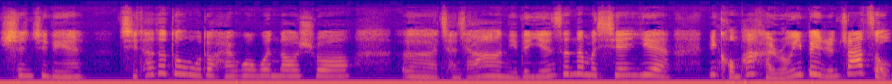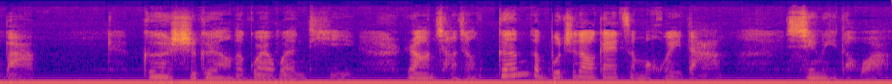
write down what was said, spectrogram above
甚至连其他的动物都还会问到说：“呃，强强，你的颜色那么鲜艳，你恐怕很容易被人抓走吧？”各式各样的怪问题，让强强根本不知道该怎么回答，心里头啊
